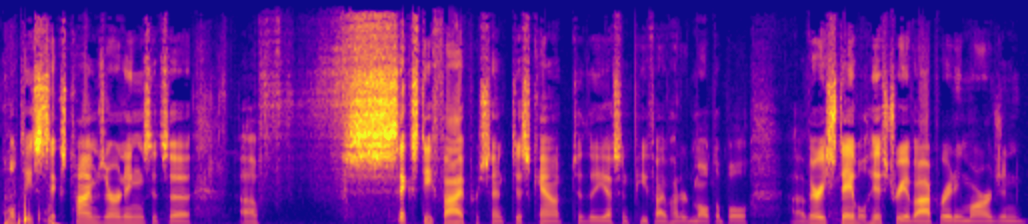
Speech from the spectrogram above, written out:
Pulte six times earnings. It's a, a 65% discount to the S&P 500 multiple. A very stable history of operating margin,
